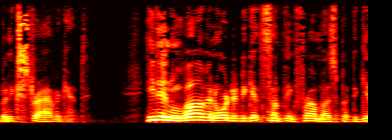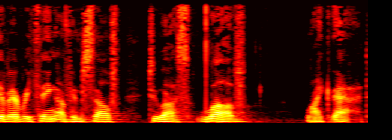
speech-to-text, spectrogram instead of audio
but extravagant. He didn't love in order to get something from us, but to give everything of Himself to us. Love like that.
